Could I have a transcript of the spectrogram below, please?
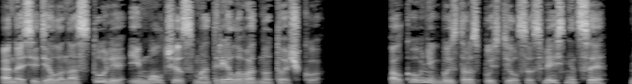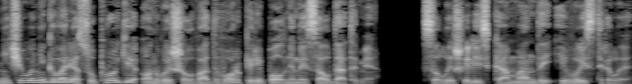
Она сидела на стуле и молча смотрела в одну точку. Полковник быстро спустился с лестницы. Ничего не говоря супруге, он вышел во двор, переполненный солдатами. Слышались команды и выстрелы.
